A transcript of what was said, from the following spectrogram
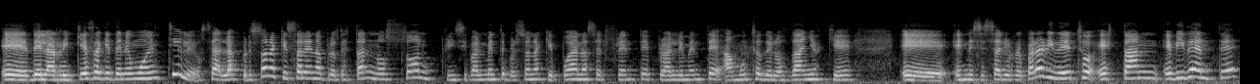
eh, de la riqueza que tenemos en Chile. O sea, las personas que salen a protestar no son principalmente personas que puedan hacer frente probablemente a muchos de los daños que eh, es necesario reparar. Y de hecho es tan evidente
